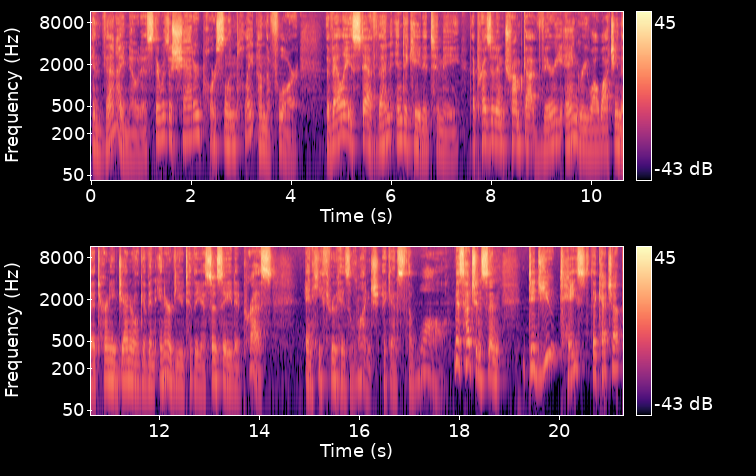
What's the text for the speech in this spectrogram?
And then I noticed there was a shattered porcelain plate on the floor. The valet staff then indicated to me that President Trump got very angry while watching the Attorney General give an interview to the Associated Press, and he threw his lunch against the wall. Miss Hutchinson, did you taste the ketchup?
